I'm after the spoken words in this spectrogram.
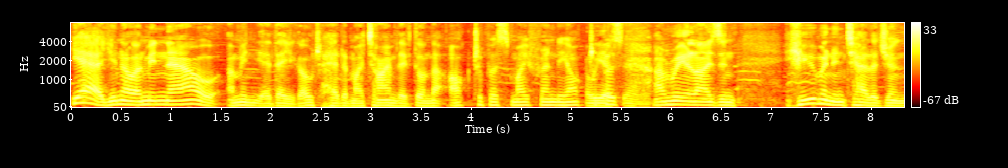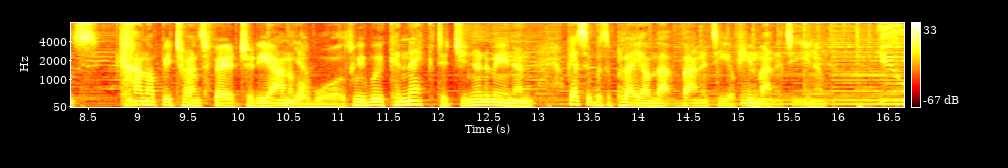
yeah, you know, I mean now, I mean yeah, there you go, ahead of my time. They've done that octopus, my friend, the octopus. Oh, yes, yeah. I'm realizing human intelligence cannot be transferred to the animal yeah. world. We were connected, you know what I mean? And I guess it was a play on that vanity of mm. humanity, you know. You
